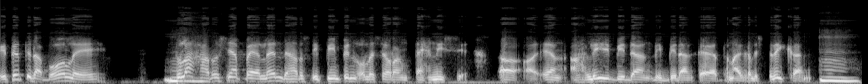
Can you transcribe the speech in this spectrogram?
itu tidak boleh. Hmm. Itulah harusnya PLN harus dipimpin oleh seorang teknis uh, yang ahli bidang di bidang kayak tenaga listrikan. Hmm.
